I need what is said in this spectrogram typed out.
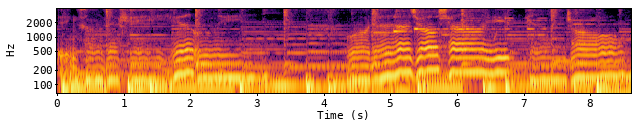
隐藏在黑夜里。我的爱就像一片舟。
